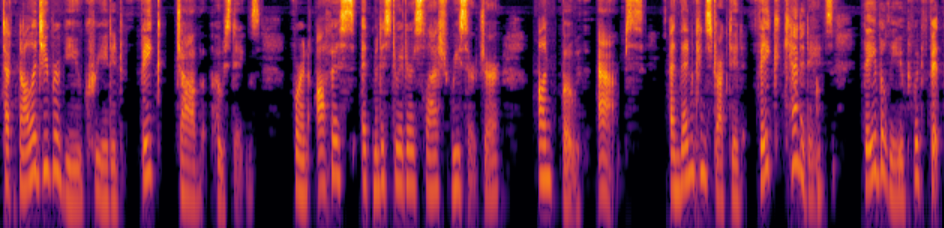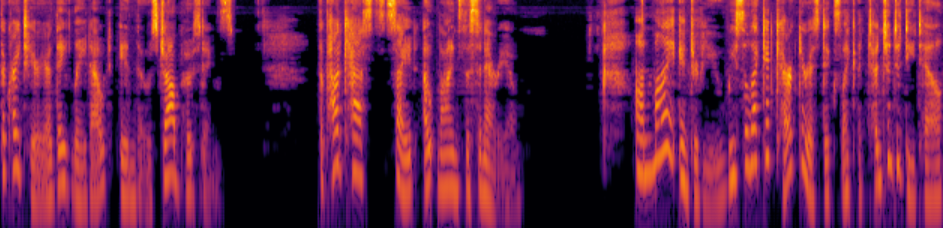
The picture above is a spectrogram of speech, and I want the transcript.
Technology Review created fake job postings for an office administrator slash researcher on both apps, and then constructed fake candidates they believed would fit the criteria they laid out in those job postings. The podcast's site outlines the scenario. On my interview, we selected characteristics like attention to detail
